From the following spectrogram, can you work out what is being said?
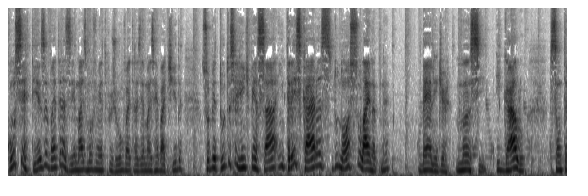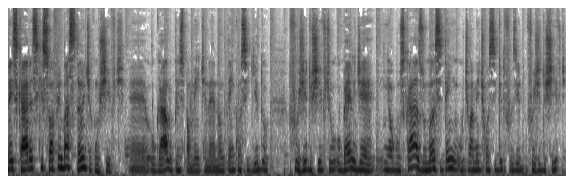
com certeza vai trazer mais movimento para o jogo, vai trazer mais rebatida, sobretudo se a gente pensar em três caras do nosso lineup, né? Bellinger, Muncy e Galo são três caras que sofrem bastante com o shift. É, o Galo, principalmente, né, não tem conseguido fugir do shift. O Bellinger, em alguns casos, o Muncy tem ultimamente conseguido fugir, fugir do shift,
